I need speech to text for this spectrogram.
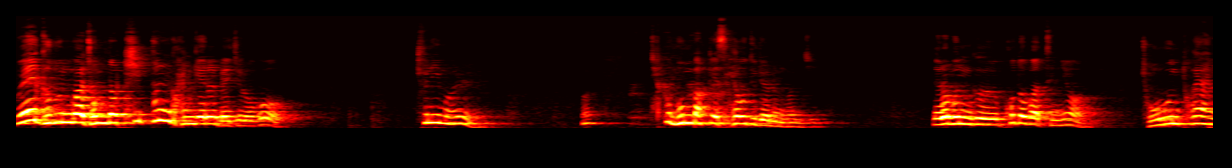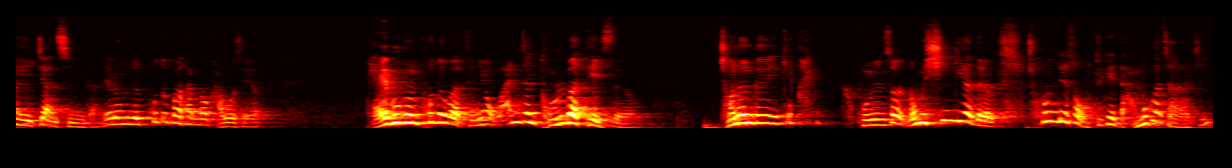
왜 그분과 좀 더 깊은 관계를 맺으려고 주님을 어? 자꾸 문 밖에 세워두려는 건지. 여러분 그 포도밭은요 좋은 토양에 있지 않습니다. 여러분들 포도밭 한번 가보세요. 대부분 포도밭은요 완전 돌밭에 있어요. 저는 그 이렇게 보면서 너무 신기하더라고요. 저런 데서 어떻게 나무가 자라지?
